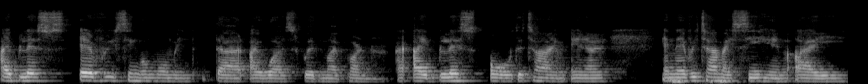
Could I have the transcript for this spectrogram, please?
I bless every single moment that I was with my partner. I, I bless all the time, and I, and every time I see him, I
